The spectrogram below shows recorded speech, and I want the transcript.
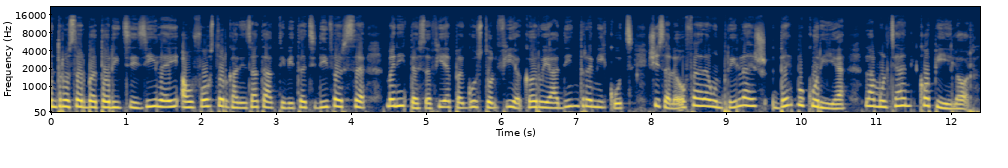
Pentru sărbătoriții zilei au fost organizate activități diverse menite să fie pe gustul fiecăruia dintre micuți și să le ofere un prilej de bucurie. La mulți ani copiilor!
